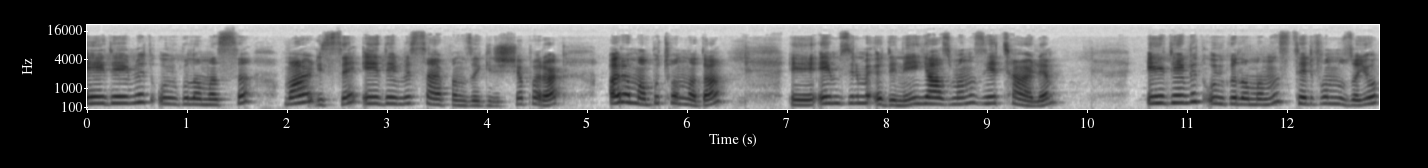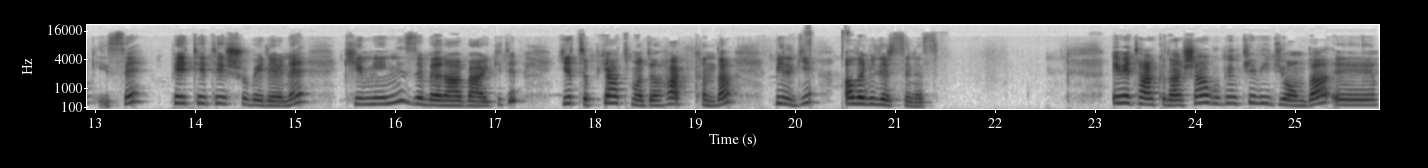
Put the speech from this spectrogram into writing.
e-devlet uygulaması var ise e-devlet sayfanıza giriş yaparak arama butonuna da e, emzirme ödeneği yazmanız yeterli. E-Devlet uygulamanız telefonunuza yok ise PTT şubelerine kimliğinizle beraber gidip yatıp yatmadığı hakkında bilgi alabilirsiniz. Evet arkadaşlar bugünkü videomda e,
